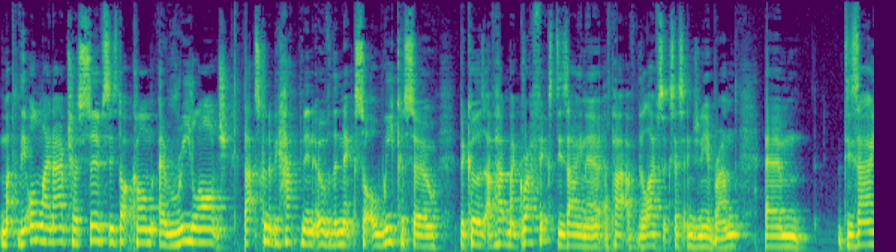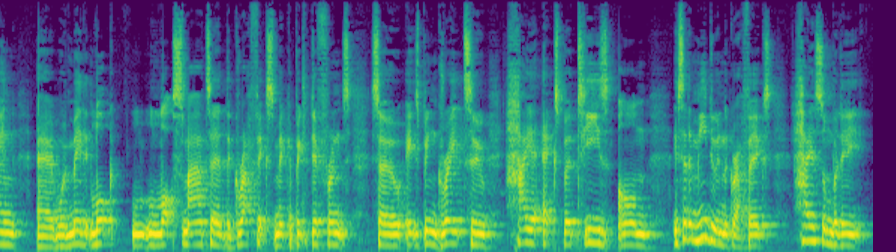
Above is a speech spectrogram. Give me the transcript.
the online arbitrage services.com, a relaunch that's going to be happening over the next sort of week or so because I've had my graphics designer, a part of the Life Success Engineer brand, um, design. Uh, we've made it look lot smarter. The graphics make a big difference. So it's been great to hire expertise on, instead of me doing the graphics, hire somebody,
